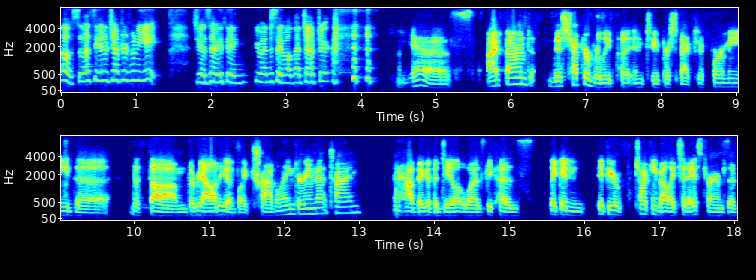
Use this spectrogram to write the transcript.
Oh, so that's the end of chapter 28. Do you guys have anything you wanted to say about that chapter? Yes. I found this chapter really put into perspective for me the the um the reality of like traveling during that time and how big of a deal it was because like in if you're talking about like today's terms if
